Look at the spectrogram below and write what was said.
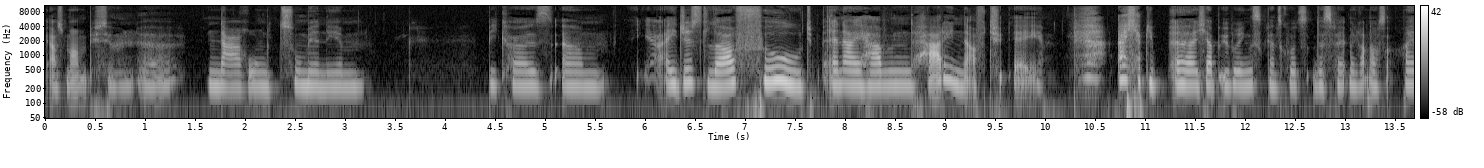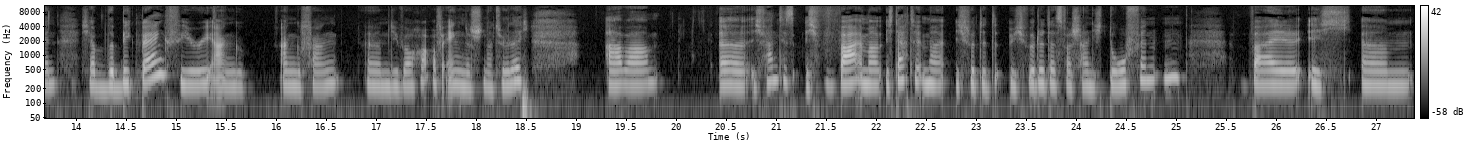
erstmal ein bisschen äh, Nahrung zu mir nehmen because um, I just love food and I haven't had enough today. Ah, ich habe äh, ich übrigens ganz kurz, das fällt mir gerade noch so ein, ich habe The Big Bang Theory ange angefangen ähm, die Woche auf Englisch natürlich, aber äh, ich fand es, ich war immer, ich dachte immer, ich würde, ich würde das wahrscheinlich doof finden, weil ich ähm,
